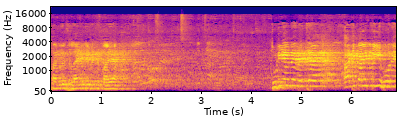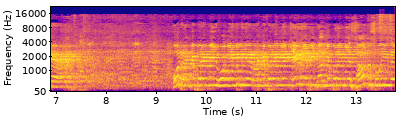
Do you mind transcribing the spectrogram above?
ਸਾਨੂੰ ਇਸ ਲਾਈਨ ਦੇ ਵਿੱਚ ਪਾਇਆ। ਦੁਨੀਆ ਦੇ ਵਿੱਚ ਅੱਜ ਕੱਲ ਕੀ ਹੋ ਰਿਹਾ ਉਹ ਰੰਗ ਬਰੰਗੀ ਹੋ ਗਈ ਦੁਨੀਆ ਰੰਗ ਬਰੰਗੇ, ਚਿਹਰੇ ਵੀ ਰੰਗ ਬਰੰਗੇ ਸਾਧ ਸੁਣੀ ਦੇ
